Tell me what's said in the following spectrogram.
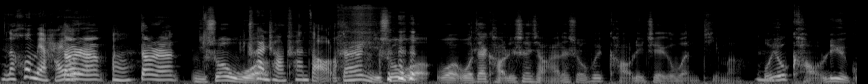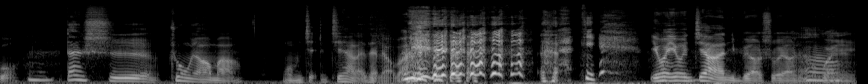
那后面还有当然，嗯，当然，你说我串场串早了。当然，你说我 我我在考虑生小孩的时候会考虑这个问题吗？我有考虑过，嗯但是重要吗？我们接接下来再聊吧。你 因为因为接下来你不要说要什么嗯关于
